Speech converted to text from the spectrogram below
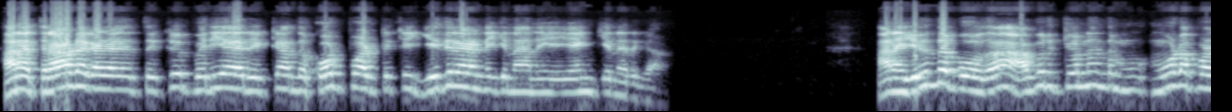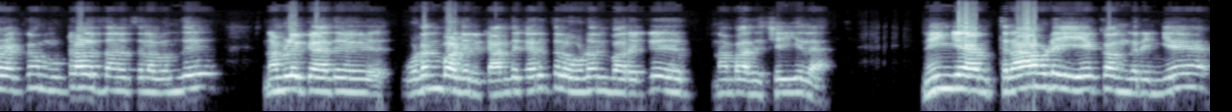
ஆனா திராவிட கழகத்துக்கு பெரியாருக்கு அந்த கோட்பாட்டுக்கு எதிராக இன்னைக்கு நான் இயங்கின இருக்கேன். ஆனா இருந்த போதும் அவர் சொன்ன இந்த மூ- மூடப்பழக்கம் முட்டாள்தனத்துல வந்து நம்மளுக்கு அது உடன்பாடு இருக்கு. அந்த கருத்துல உடன்பாடுக்கு நம்ம அதை செய்யல. நீங்க திராவிட இயக்கங்கிறீங்க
